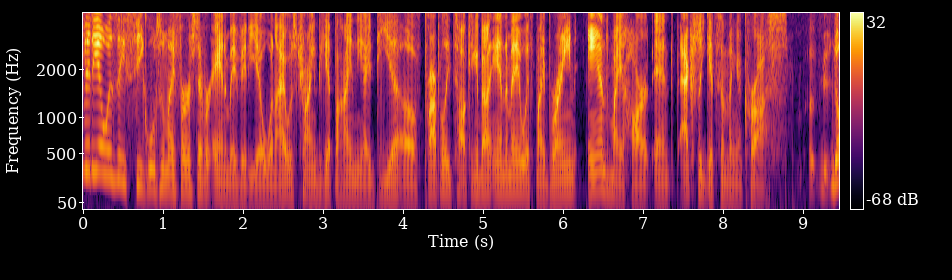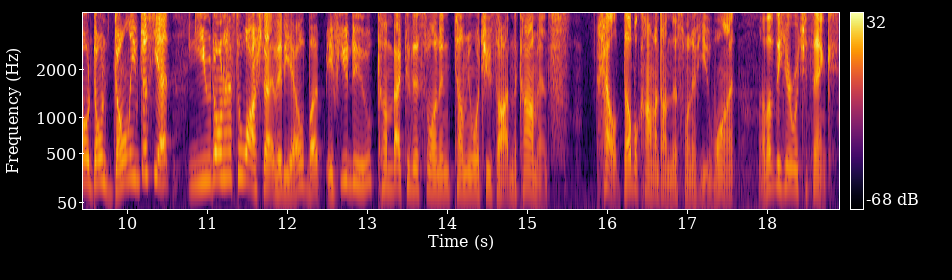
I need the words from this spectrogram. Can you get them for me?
video is a sequel to my first ever anime video when I was trying to get behind the idea of properly talking about anime with my brain and my heart and actually get something across. Uh, No, don't don't leave just yet. You don't have to watch that video, but if you do, come back to this one and tell me what you thought in the comments. Hell, double comment on this one if you want. I'd love to hear what you think.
